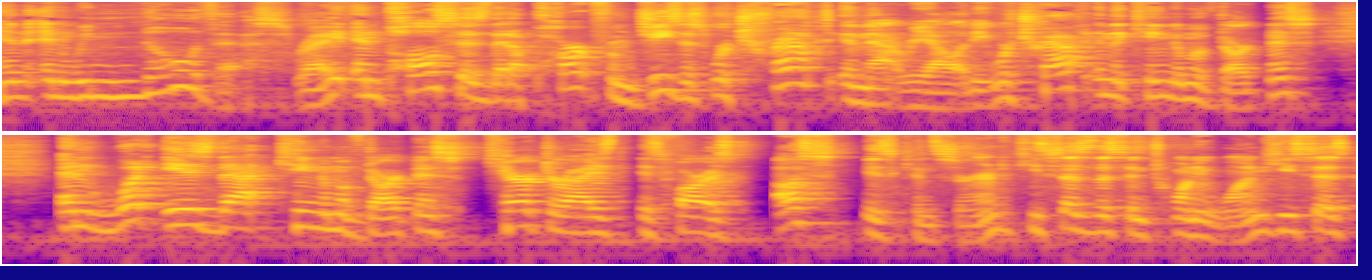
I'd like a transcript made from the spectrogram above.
and, and we know this, right? And Paul says that apart from Jesus, we're trapped in that reality. We're trapped in the kingdom of darkness. And what is that kingdom of darkness characterized as far as us is concerned? He says this in 21. He says,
